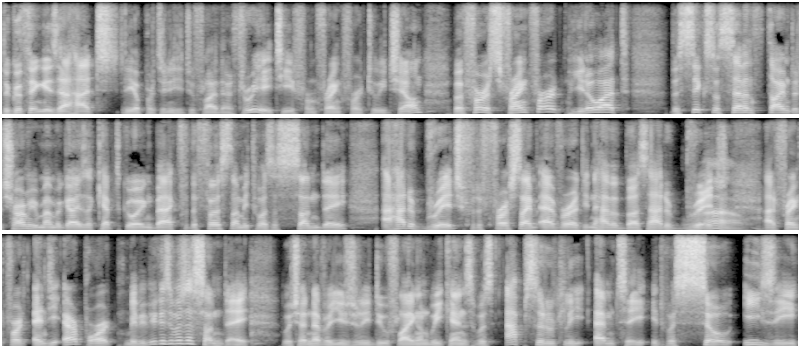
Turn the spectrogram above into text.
The good thing is I had the opportunity to fly their 380 from Frankfurt to Incheon. But first, Frankfurt, you know what? The sixth or seventh time to charm. You remember, guys, I kept going back. For the first time, it was a Sunday. I had a bridge for the first time ever. I didn't have a bus. I had a bridge wow. at Frankfurt. And the airport, maybe because it was a Sunday, which I never usually do flying on weekends, was absolutely empty. It was so easy.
